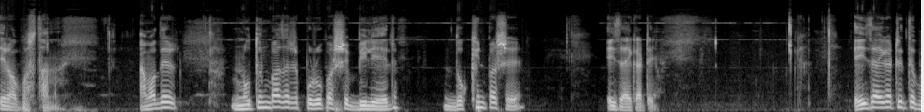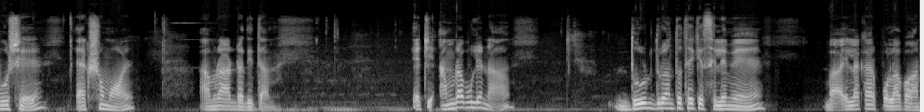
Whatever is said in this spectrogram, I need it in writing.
এর অবস্থান। আমাদের নতুন বাজারের পূর্ব পাশে বিলের দক্ষিণ পাশে এই জায়গাটি। এই জায়গাটিতে বসে এক সময় আমরা আড্ডা দিতাম। এটি আমরা বলে না, দূর দূরান্ত থেকে ছেলে মেয়ে বা এলাকার পোলাপান,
